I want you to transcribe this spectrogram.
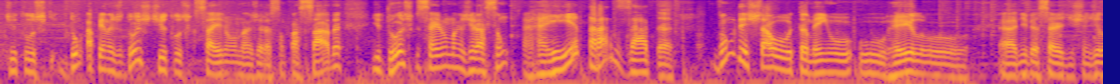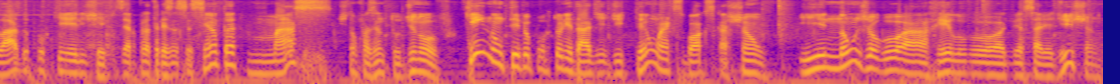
títulos que do- apenas dois títulos que saíram na geração passada e dois que saíram na geração retrasada. Vamos deixar o, também o, o Halo eh, Anniversary Edition de lado, porque eles refizeram para 360, mas estão fazendo tudo de novo. Quem não teve oportunidade de ter um Xbox caixão e não jogou a Halo Anniversary Edition,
